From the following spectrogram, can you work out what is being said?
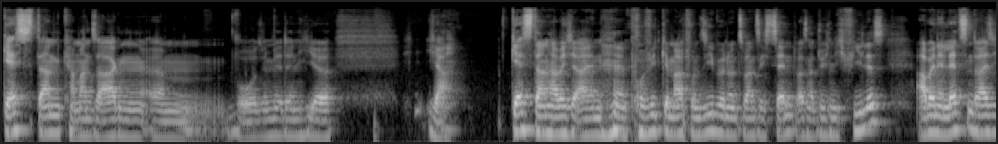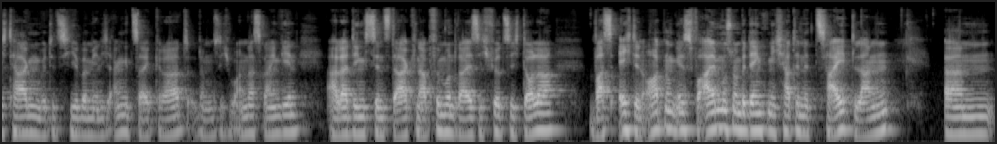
gestern kann man sagen, ähm, wo sind wir denn hier? Ja, gestern habe ich einen Profit gemacht von 27 Cent, was natürlich nicht viel ist. Aber in den letzten 30 Tagen wird jetzt hier bei mir nicht angezeigt gerade. Da muss ich woanders reingehen. Allerdings sind es da knapp 35, 40 Dollar, was echt in Ordnung ist. Vor allem muss man bedenken, ich hatte eine Zeit lang ähm,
